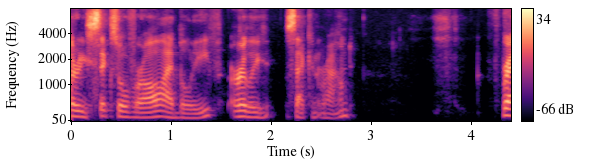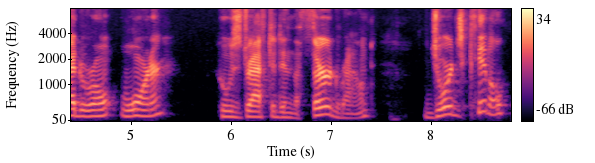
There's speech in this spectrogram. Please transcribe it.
36 overall, I believe, early second round. Fred Warner, who was drafted in the third round. George Kittle,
